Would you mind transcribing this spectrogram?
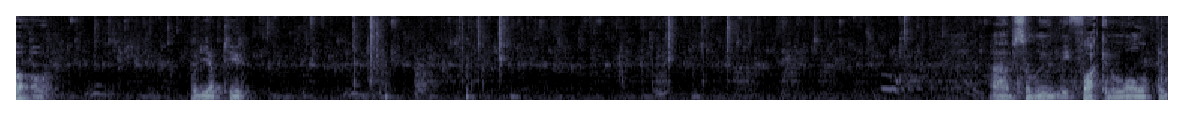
oh. What are you up to? Absolutely fucking wallop him.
